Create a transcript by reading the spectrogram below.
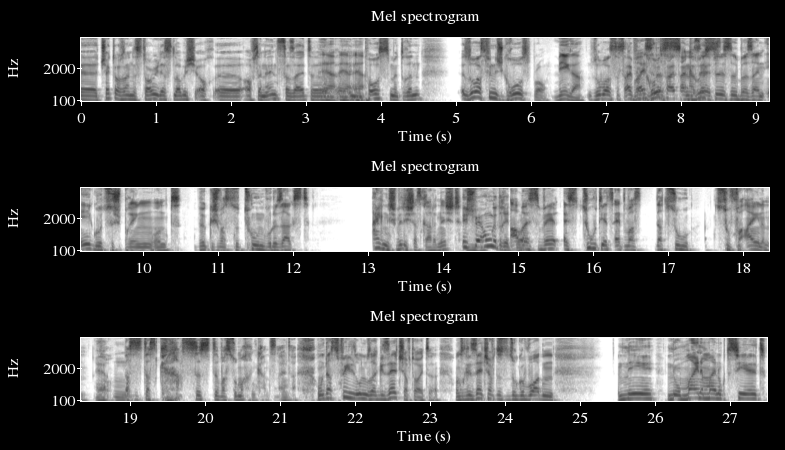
äh, checkt auch seine Story, das ist, glaube ich, auch äh, auf seiner Insta-Seite Ja, äh, ja, in den ja. Posts mit drin. Sowas finde ich groß, Bro. Mega. Sowas ist einfach Weißt du, größer das als einer Größte selbst. ist, über sein Ego zu springen und wirklich was zu tun, wo du sagst, eigentlich will ich das gerade nicht. Ich wäre umgedreht, Bro. Aber es, wär, es tut jetzt etwas dazu zu vereinen. Ja. So. Das ist das Krasseste, was du machen kannst, Alter. Und das fehlt unserer Gesellschaft heute. Unsere Gesellschaft ist so geworden, nee, nur meine Meinung zählt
